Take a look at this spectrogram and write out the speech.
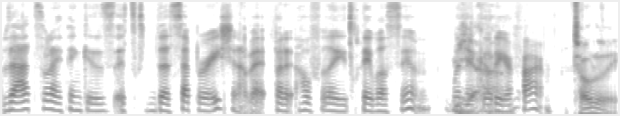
that's what I think is it's the separation of it. But it, hopefully they will soon when they go to your farm. totally,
